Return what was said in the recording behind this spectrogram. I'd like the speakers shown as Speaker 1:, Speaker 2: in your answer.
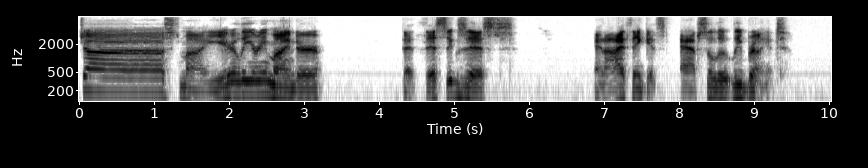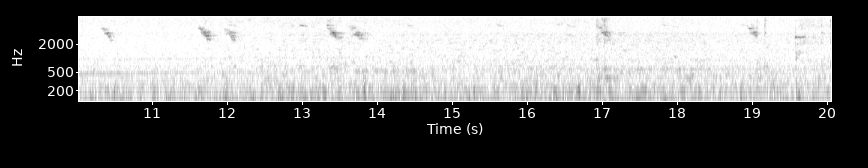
Speaker 1: just my yearly reminder that this exists, and I think it's absolutely brilliant.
